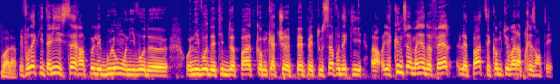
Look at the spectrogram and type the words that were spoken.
Voilà. Il faudrait que l'Italie serre un peu les boulons au niveau, de, au niveau des types de pâtes, comme cacio et pepe et tout ça. Faudrait qu'il... Alors, il n'y a qu'une seule manière de faire les pâtes, c'est comme tu vas la présenter.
